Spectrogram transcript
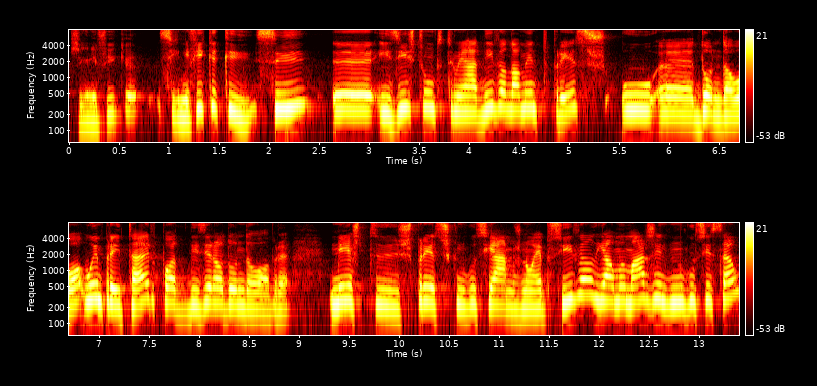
significa... Significa que se Uh, existe um determinado nível de aumento de preços, o, uh, dono da o empreiteiro pode dizer ao dono da obra nestes preços que negociamos não é possível e há uma margem de negociação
